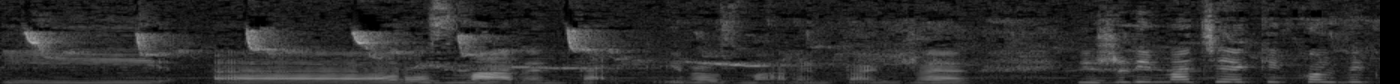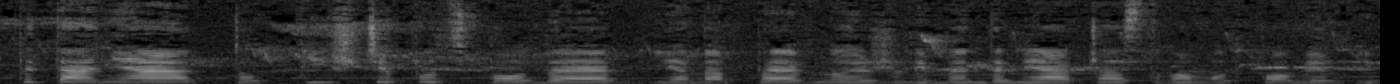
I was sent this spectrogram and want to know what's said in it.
i e, rozmaryn, tak, i rozmaryn. Także jeżeli macie jakiekolwiek pytania, to piszcie pod spodem. Ja na pewno, jeżeli będę miała czas, to Wam odpowiem i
